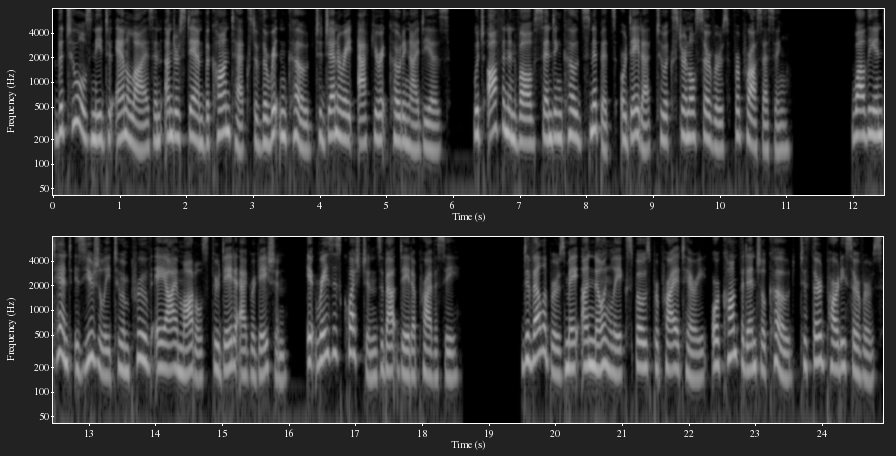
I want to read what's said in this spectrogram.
The tools need to analyze and understand the context of the written code to generate accurate coding ideas, which often involves sending code snippets or data to external servers for processing. While the intent is usually to improve AI models through data aggregation, it raises questions about data privacy. Developers may unknowingly expose proprietary or confidential code to third party servers,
